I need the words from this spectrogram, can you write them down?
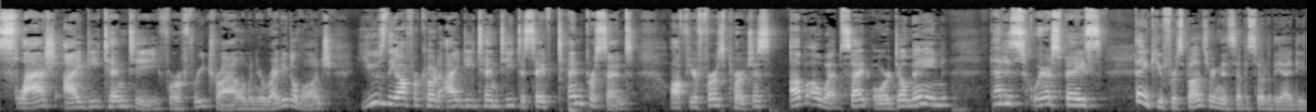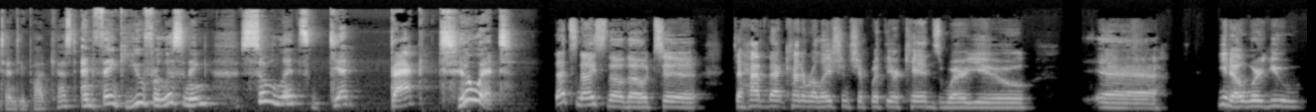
slash ID10T for a free trial. And when you're ready to launch, use the offer code ID10T to save 10% off your first purchase of a website or domain. That is Squarespace. Thank you for sponsoring this episode of the ID10T podcast. And thank you for listening. So let's get back to it. That's nice though, though, to to have that kind of relationship with your kids where you uh you know, where you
